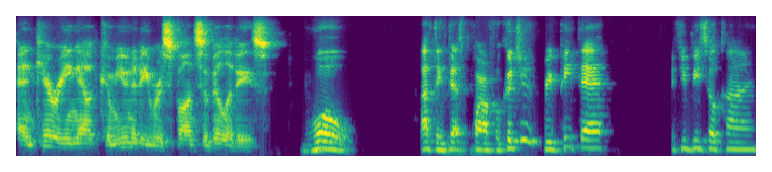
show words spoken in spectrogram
and carrying out community responsibilities. Whoa, I think that's powerful. Could you repeat that, if you'd be so kind?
